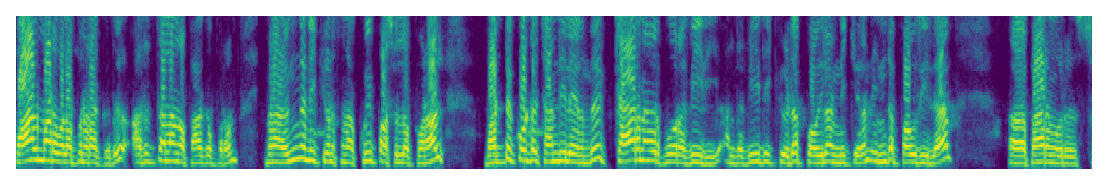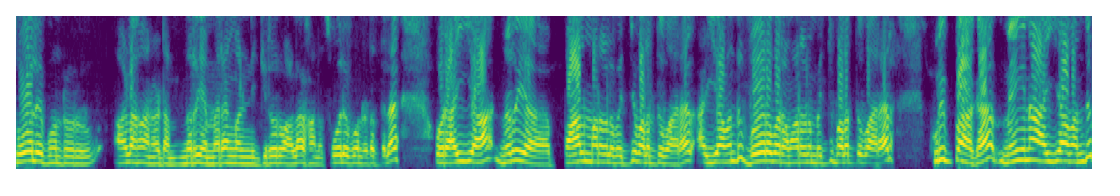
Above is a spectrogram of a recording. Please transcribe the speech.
பால் மாடு வளர்ப்பு நடக்குது. அதுதான் நாங்கள் பார்க்க போகிறோம் இப்போ நான் எங்கே நிற்கிறேன்னு சொன்னால் குறிப்பாக சொல்ல போனால் வட்டுக்கோட்டை சந்தியிலிருந்து கேரநகர் போகிற வீதி அந்த வீதிக்கு இடப்பகுதியில் நிற்கிறேன் இந்த பகுதியில் பாருங்க ஒரு சோலை போன்ற ஒரு அழகான இடம். நிறைய மரங்கள் நிற்கிற ஒரு அழகான சோலை போன்ற இடத்துல ஒரு ஐயா நிறைய பால் மரங்களை வச்சு வளர்த்து வரார் ஐயா வந்து வேறு வேறு மரங்களை வச்சு வளர்த்து வரார் குறிப்பாக மெயினாக ஐயா வந்து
